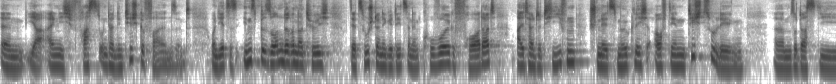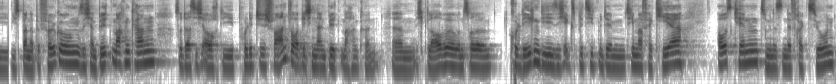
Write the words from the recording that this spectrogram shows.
ähm, ja eigentlich fast unter den Tisch gefallen sind. Und jetzt ist insbesondere natürlich der zuständige Dezernent Kowol gefordert, Alternativen schnellstmöglich auf den Tisch zu legen, ähm, sodass die Wiesbadener Bevölkerung sich ein Bild machen kann, sodass sich auch die politisch Verantwortlichen ein Bild machen können. Ähm, ich glaube, unsere Kollegen, die sich explizit mit dem Thema Verkehr auskennen, zumindest in der Fraktion,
